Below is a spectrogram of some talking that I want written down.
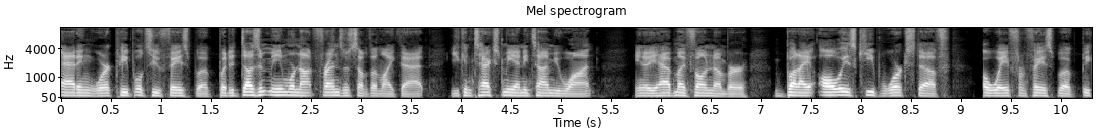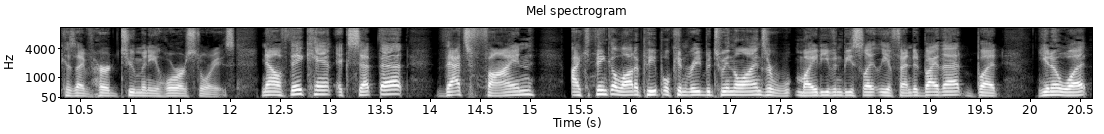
adding work people to Facebook, but it doesn't mean we're not friends or something like that. You can text me anytime you want. You know, you have my phone number, but I always keep work stuff away from Facebook because I've heard too many horror stories. Now, if they can't accept that, that's fine. I think a lot of people can read between the lines or might even be slightly offended by that, but you know what?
